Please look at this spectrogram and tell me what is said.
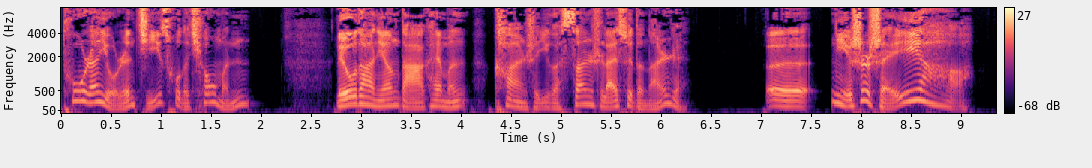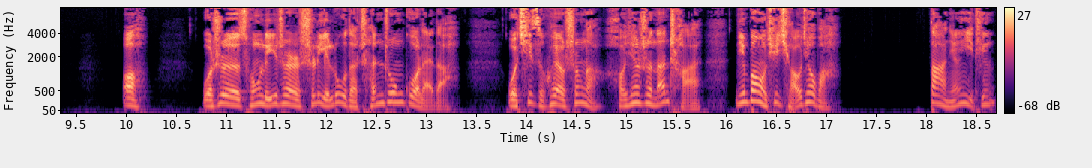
突然有人急促的敲门，刘大娘打开门，看是一个三十来岁的男人。呃，你是谁呀？哦，我是从离这十里路的陈中过来的。我妻子快要生了，好像是难产，您帮我去瞧瞧吧。大娘一听，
